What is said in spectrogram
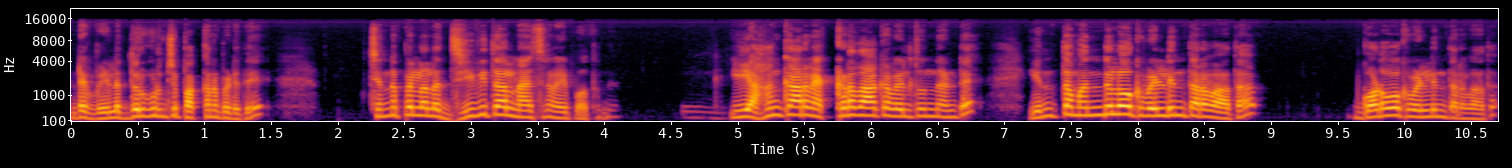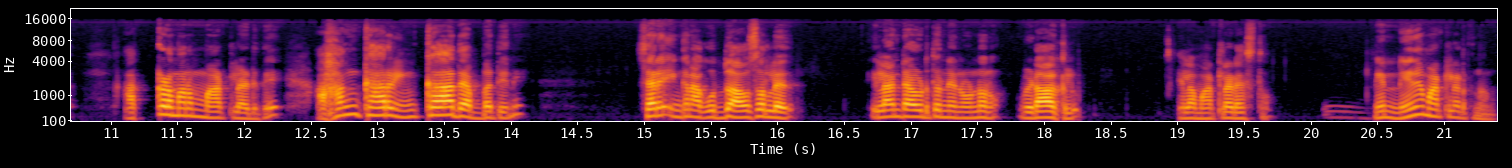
అంటే వీళ్ళిద్దరి గురించి పక్కన పెడితే చిన్నపిల్లల జీవితాలు నాశనం అయిపోతుంది. ఈ అహంకారం ఎక్కడ దాకా వెళ్తుందంటే ఇంతమందిలోకి వెళ్ళిన తర్వాత గొడవకు వెళ్ళిన తర్వాత అక్కడ మనం మాట్లాడితే అహంకారం ఇంకా దెబ్బతిని సరే ఇంకా నాకు వద్దు అవసరం లేదు ఇలాంటి ఆవిడతో నేను ఉండను విడాకులు ఇలా మాట్లాడేస్తాం. నేను నేనే మాట్లాడుతున్నాను.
